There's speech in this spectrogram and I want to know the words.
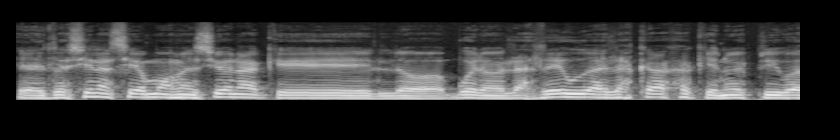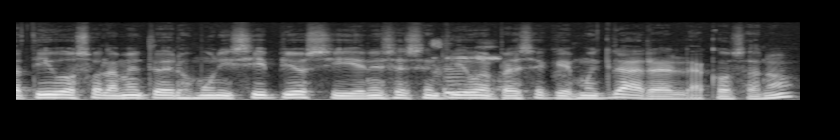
Eh, recién hacíamos mención a que, lo, bueno, las deudas de las cajas, que no es privativo solamente de los municipios, y en ese sentido me parece que es muy clara la cosa, ¿no?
